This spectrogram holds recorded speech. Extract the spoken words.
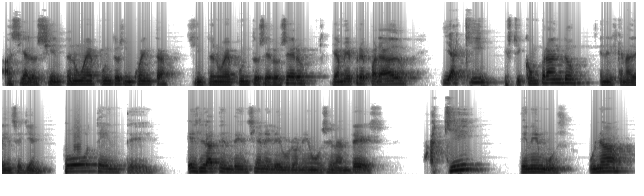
hacia los 109.50, 109.00. Ya me he preparado y aquí estoy comprando en el canadiense yen. Potente es la tendencia en el euro neozelandés. Aquí tenemos una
